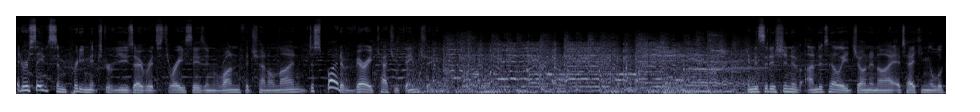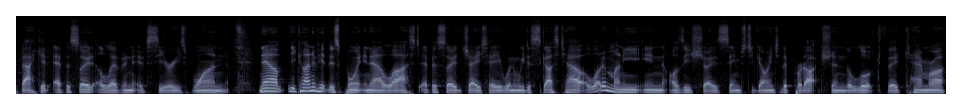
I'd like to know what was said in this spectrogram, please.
It received some pretty mixed reviews over its three season run for Channel 9, despite a very catchy theme tune. In this edition of Undertelly, John and I are taking a look back at episode 11 of series 1. Now, you kind of hit this point in our last episode, JT, when we discussed how a lot of money in Aussie shows seems to go into the production, the look, the camera,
